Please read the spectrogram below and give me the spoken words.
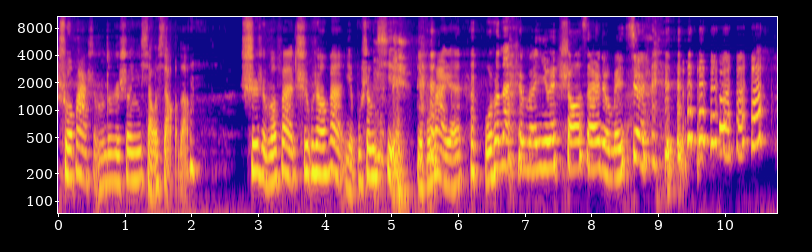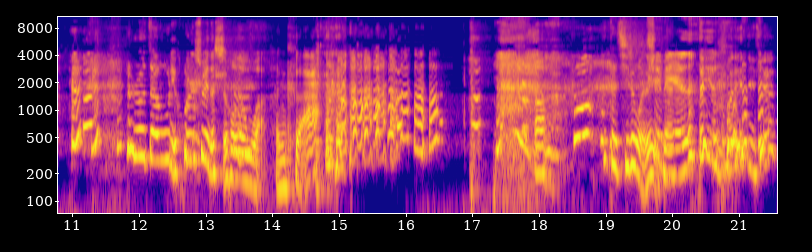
说话什么都是声音小小的。吃什么饭吃不上饭也不生气，也不骂人。我说那什么，因为烧三十九没劲儿。他说在屋里昏睡的时候的我很可爱。啊，但其实我那几天，人 对我那几天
